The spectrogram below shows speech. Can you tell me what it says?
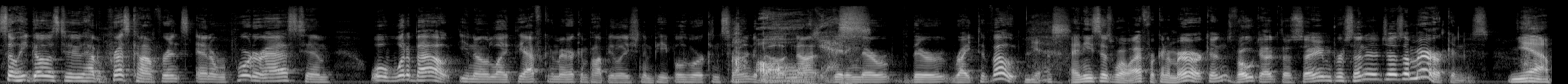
so he goes to have a press conference, and a reporter asked him. Well, what about you know like the African American population and people who are concerned about Oh, not yes. getting their their right to vote? Yes. and he says, well, African Americans vote at the same percentage as Americans. Yeah.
